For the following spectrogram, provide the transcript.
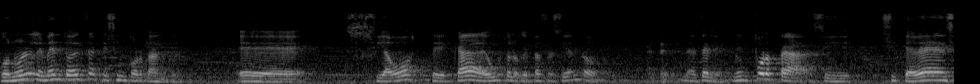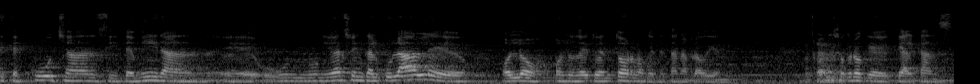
Con un elemento extra que es importante. Eh, si a vos te caga de gusto lo que estás haciendo, tele. No importa si, si te ven, si te escuchan, si te miran, eh, un universo incalculable o los, o los de tu entorno que te están aplaudiendo. Con eso creo que, que alcanza.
